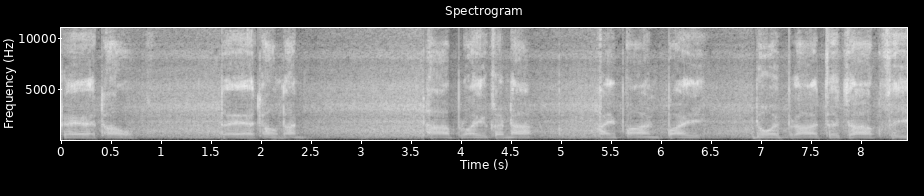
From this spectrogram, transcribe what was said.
แก่เท่า แต่เท่านั้น ถ้าปล่อยขณะ ให้ผ่านไป โดยปราศจากศี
